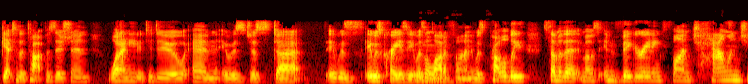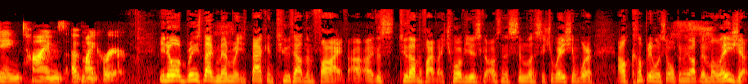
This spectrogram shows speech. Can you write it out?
get to the top position, what I needed to do, and it was just. Uh, it was it was crazy. It was a lot of mm. fun. It was probably some of the most invigorating, fun, challenging times of my career. You know, it brings back memories. Back in 2005, uh, uh this 2005, like 12 years ago, I was in a similar situation where our company was opening up in Malaysia,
